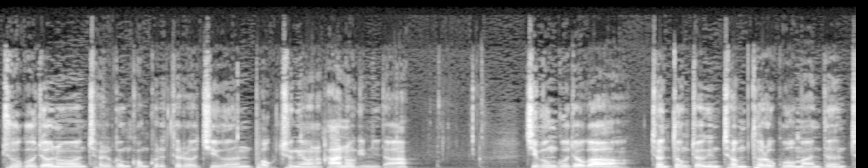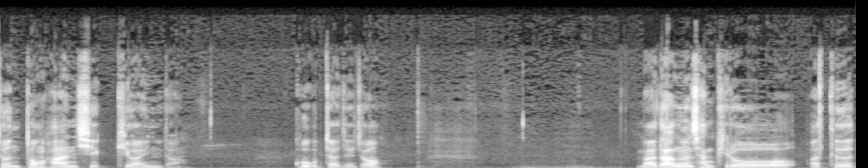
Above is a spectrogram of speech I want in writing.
주 구조는 철근 콘크리트로 지은 복층형 한옥입니다. 지붕 구조가 전통적인 점토로 구워 만든 전통 한식 기와입니다. 고급 자재죠. 마당은 3kW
